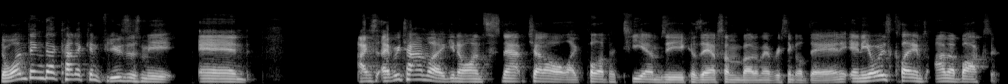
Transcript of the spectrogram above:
The one thing that kind of confuses me, and I every time like you know on Snapchat I'll like pull up a TMZ because they have something about him every single day, and, and he always claims I'm a boxer.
